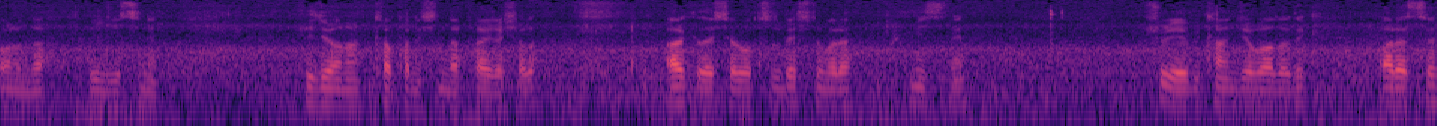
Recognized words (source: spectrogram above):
Onun da bilgisini videonun kapanışında paylaşalım. Arkadaşlar 35 numara misli. Şuraya bir kanca bağladık. Arası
